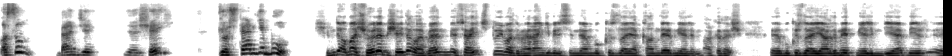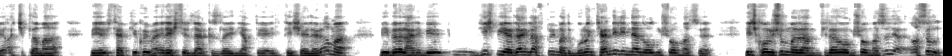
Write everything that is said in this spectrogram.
asıl bence e, şey gösterge bu. Şimdi ama şöyle bir şey de var. Ben mesela hiç duymadım herhangi birisinden bu kızlaya kan vermeyelim arkadaş, e, bu kızlaya yardım etmeyelim diye bir e, açıklama, bir tepki koyma. Eleştirdiler kızlayın yaptığı ettiği şeyleri ama bir böyle hani bir hiçbir yerden laf duymadım. Bunun kendiliğinden olmuş olması, hiç konuşulmadan filan olmuş olması asıl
